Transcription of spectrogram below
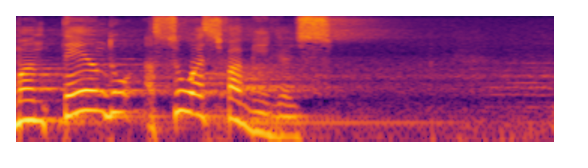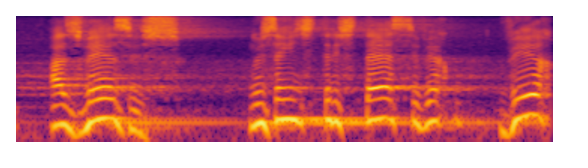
mantendo as suas famílias. Às vezes, nos entristece ver, ver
